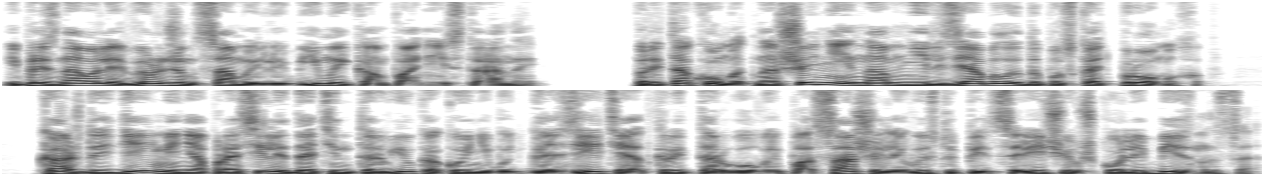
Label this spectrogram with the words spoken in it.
и признавали Virgin самой любимой компанией страны. При таком отношении нам нельзя было допускать промахов. Каждый день меня просили дать интервью какой-нибудь газете, открыть торговый пассаж или выступить с речью в школе бизнеса.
